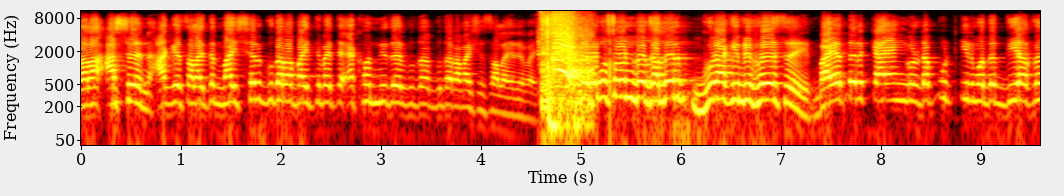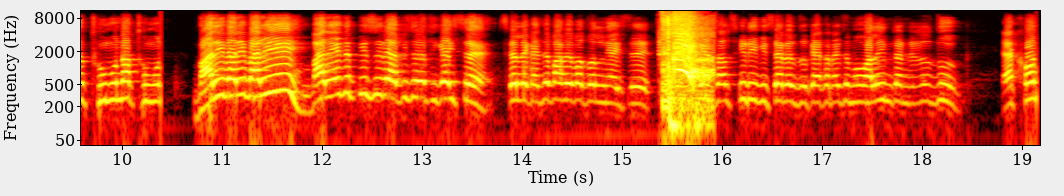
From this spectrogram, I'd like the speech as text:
তারা আসেন, আগে চালাইতেন মাইসের গুদারা বাইতে বাইতে এখন নিজের গুদা- গুদারা মাইসে চালাই রে ভাই। প্রচণ্ড যাদের গুড়া হয়েছে, বায়াতের কায়াঙ্গুলটা পুটকির মধ্যে দিয়ে আছে, থুমু না থুমু বাড়ি বাড়ি বাড়ি। বাড়ি, এই যে পিছুরে পিছুরে ঠিক আইছে ছেলে কাছে বাপে বাতল নিয়ে আইছে। ক্যাসাল সিঁড়ি বিচারের যুগ, এখন আইছে মোবাইল ইন্টারনেটের যুগ। এখন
